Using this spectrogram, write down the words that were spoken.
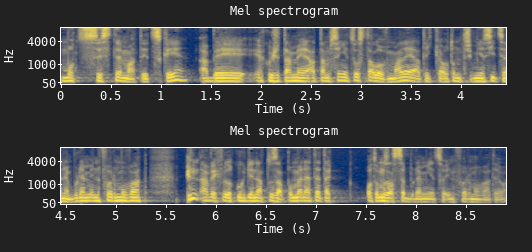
moc systematicky, aby jakože tam je a tam se něco stalo v Mali a teďka o tom tři měsíce nebudeme informovat a ve chvilku, kdy na to zapomenete, tak o tom zase budeme něco informovat. Jo.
